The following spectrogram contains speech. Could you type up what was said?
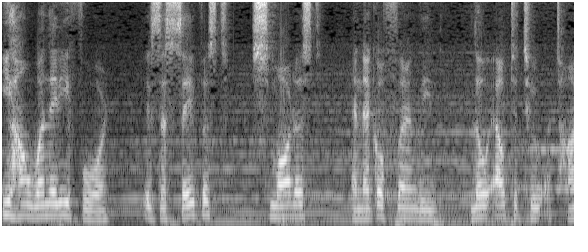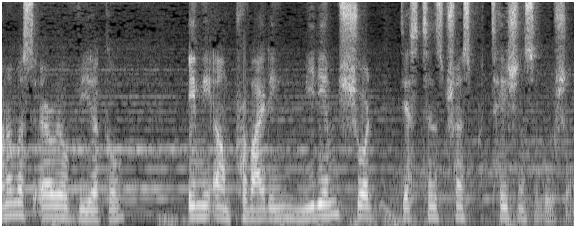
EHang 184 is the safest, smartest, and eco-friendly low-altitude autonomous aerial vehicle aiming on providing medium-short distance transportation solution.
